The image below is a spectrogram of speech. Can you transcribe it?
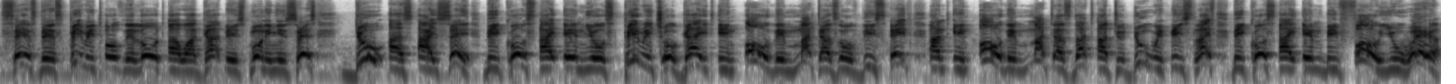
says the Spirit of the Lord our God this morning. He says, do as I say, because I am your spiritual guide in all the matters of this earth and in all the matters that are to do with this life, because I am before you were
